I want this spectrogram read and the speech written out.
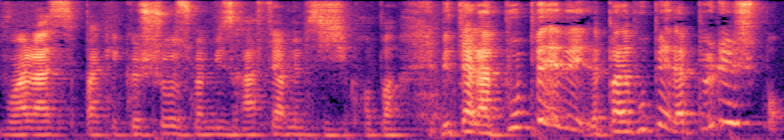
voilà, c'est pas quelque chose je m'amuserai à faire, même si j'y crois pas. Mais t'as la poupée, mais pas la poupée, la peluche, pour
